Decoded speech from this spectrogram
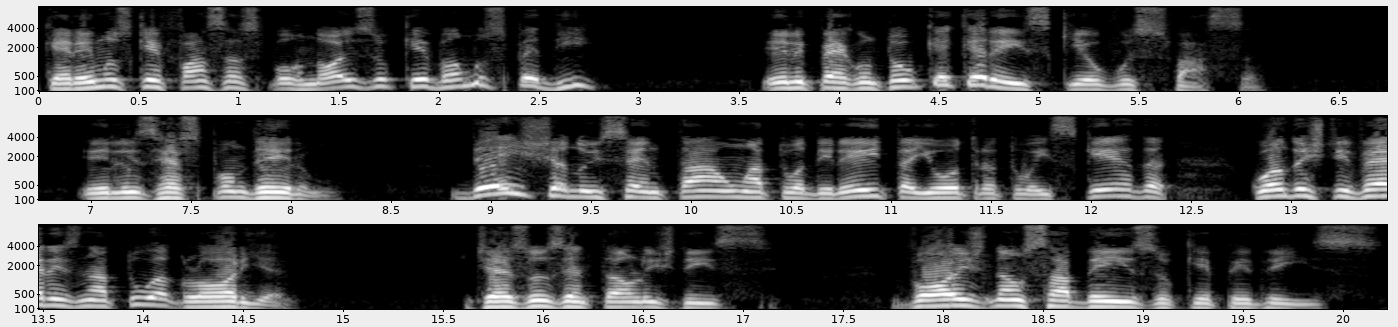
queremos que faças por nós o que vamos pedir. Ele perguntou: O que quereis que eu vos faça? Eles responderam: Deixa-nos sentar um à tua direita e outro à tua esquerda, quando estiveres na tua glória. Jesus então lhes disse: Vós não sabeis o que pedis.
